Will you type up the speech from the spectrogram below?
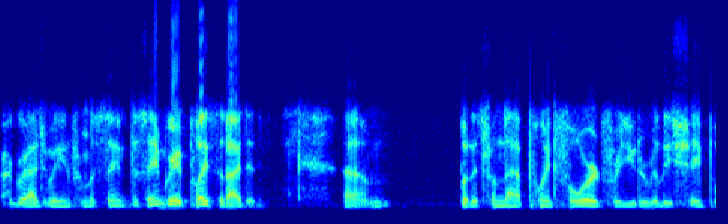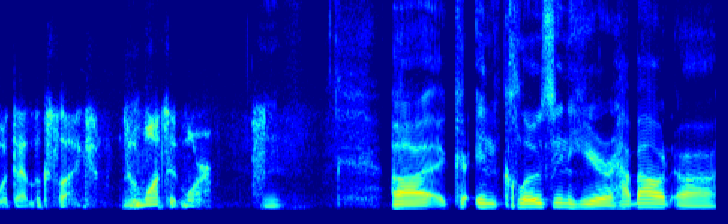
are graduating from the same the same great place that I did. Um, but it's from that point forward for you to really shape what that looks like. Mm. Who wants it more? Mm. Uh, in closing here, how about uh,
